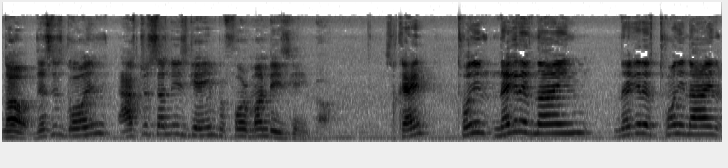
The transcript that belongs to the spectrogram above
No, this is going after Sunday's game, before Monday's game. Oh. Okay, 20 negative nine, negative 29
